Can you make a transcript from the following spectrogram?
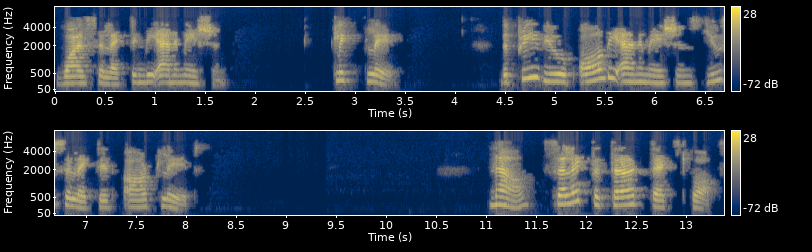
while selecting the animation. Click Play. The preview of all the animations you selected are played. Now, select the third text box.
